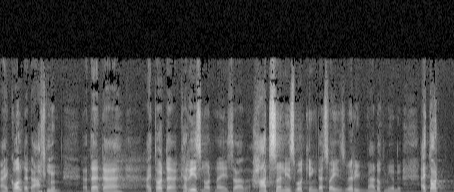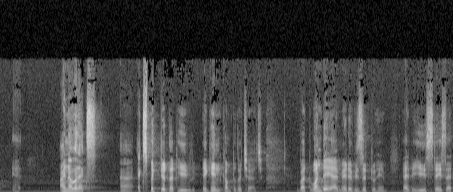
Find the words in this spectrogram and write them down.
I called at afternoon. Uh, that uh, I thought curry is not nice. Our hot son is working. That's why he's very mad of me. And I thought I never ex- expected that he again come to the church. But one day I made a visit to him, and he stays at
